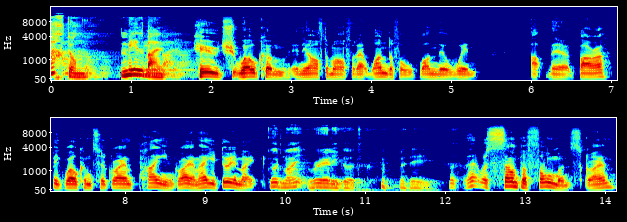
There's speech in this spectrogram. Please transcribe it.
Achtung, Millwall. Huge welcome in the aftermath of that wonderful 1 0 win up there at Borough. Big welcome to Graham Payne. Graham, how you doing, mate? Good, mate. Really good. That was some performance, Graham.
